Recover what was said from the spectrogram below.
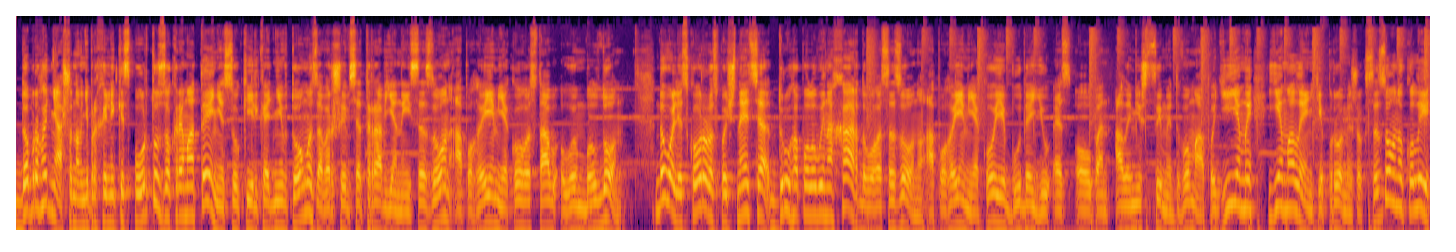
Доброго дня, шановні прихильники спорту, зокрема тенісу. Кілька днів тому завершився трав'яний сезон, апогеєм якого став Вимблдон. Доволі скоро розпочнеться друга половина хардового сезону, апогеєм якої буде US Open. Але між цими двома подіями є маленький проміжок сезону, коли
